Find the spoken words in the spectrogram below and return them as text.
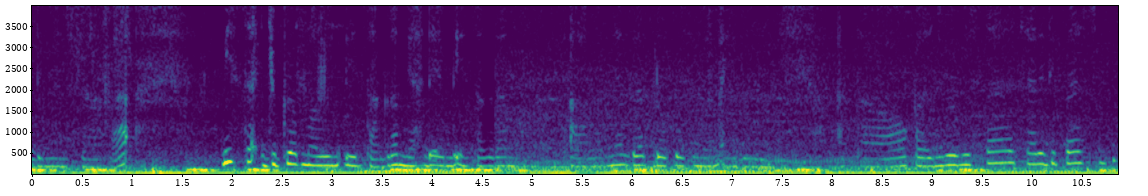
dengan cara bisa juga melalui Instagram ya DM di Instagram. Alamatnya grab 29 ID kalian juga bisa cari di Facebook.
